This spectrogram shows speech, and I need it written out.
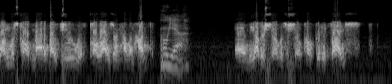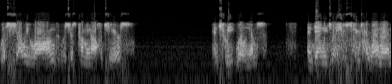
One was called Mad About You with Paul Reiser and Helen Hunt. Oh yeah. And the other show was a show called Good Advice with Shelley Long, who was just coming off of Cheers, and Treat Williams, and Danny Jacobson. I went in,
